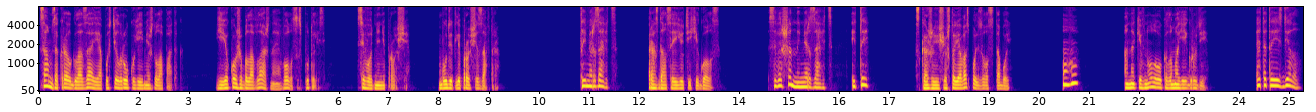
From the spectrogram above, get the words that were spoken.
Сам закрыл глаза и опустил руку ей между лопаток. Ее кожа была влажная, волосы спутались. Сегодня не проще. Будет ли проще завтра? «Ты мерзавец», — раздался ее тихий голос. «Совершенный мерзавец. И ты...» «Скажи еще, что я воспользовался тобой». «Угу». Она кивнула около моей груди. «Это ты и сделал.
